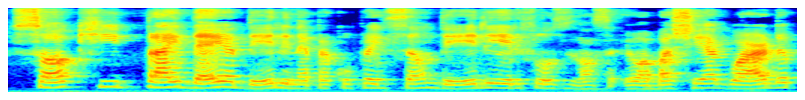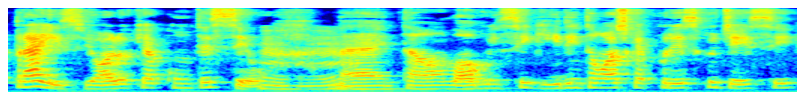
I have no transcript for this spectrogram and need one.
Só que pra ideia dele, né? Pra compreensão dele, ele falou assim: nossa, eu abaixei a guarda para isso. E olha o que aconteceu, uhum. né? Então, logo em seguida. Então, acho que é por isso que o Jace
